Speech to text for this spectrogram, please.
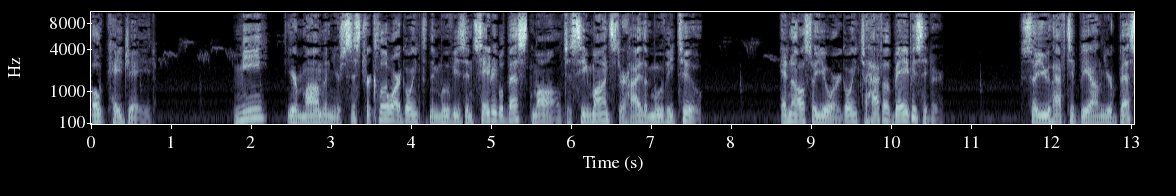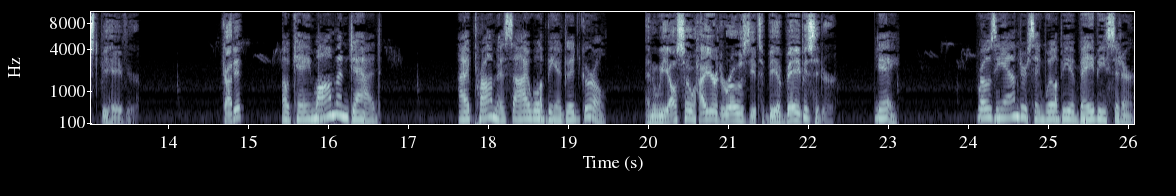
Okay, Jade. Me, your mom and your sister Chloe are going to the movies in Sadable Best Mall to see Monster High the movie too. And also you are going to have a babysitter. So you have to be on your best behavior. Got it? Okay, mom and dad. I promise I will be a good girl. And we also hired Rosie to be a babysitter. Yay. Rosie Anderson will be a babysitter.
